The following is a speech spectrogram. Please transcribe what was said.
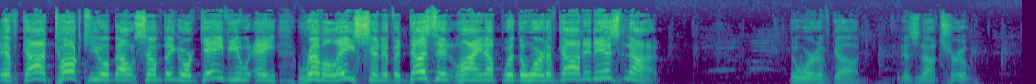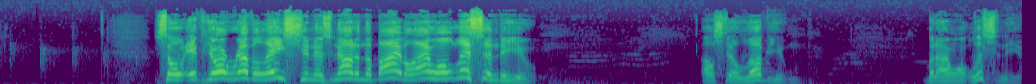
if God talked to you about something or gave you a revelation, if it doesn't line up with the Word of God, it is not the Word of God. It is not true. So if your revelation is not in the Bible, I won't listen to you. I'll still love you, but I won't listen to you.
